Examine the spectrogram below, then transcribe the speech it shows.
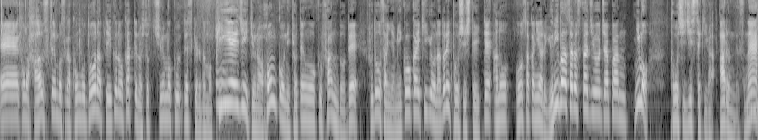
えー、このハウステンボスが今後どうなっていくのかっていうのを一つ注目ですけれども、PAG というのは香港に拠点を置くファンドで不動産や未公開企業などに投資していてあの大阪にあるユニバーサル・スタジオ・ジャパンにも投資実績があるんですね。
